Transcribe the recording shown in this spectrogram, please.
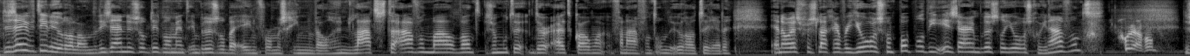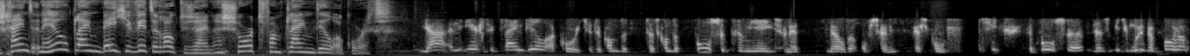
De 17 eurolanden die zijn dus op dit moment in Brussel bijeen... voor misschien wel hun laatste avondmaal. Want ze moeten eruit komen vanavond om de euro te redden. NOS-verslaggever Joris van Poppel die is daar in Brussel. Joris, goedenavond. Goedenavond. Er schijnt een heel klein beetje witte rook te zijn. Een soort van klein deelakkoord. Ja, een eerste klein deelakkoordje. Dat komt de, dat komt de Poolse premier zo net melden op zijn persconferentie. De Poolse, dat is een beetje moeilijk naar Polen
